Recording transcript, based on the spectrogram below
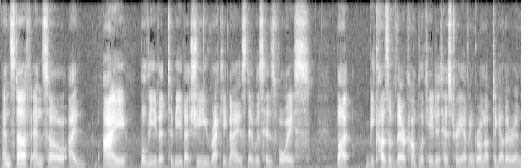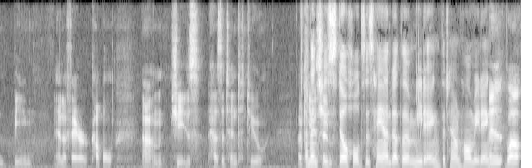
and stuff and so I I believe it to be that she recognized it was his voice but because of their complicated history having grown up together and being an affair couple um, she's hesitant to accuse him And then she him. still holds his hand at the meeting, the town hall meeting. And well,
